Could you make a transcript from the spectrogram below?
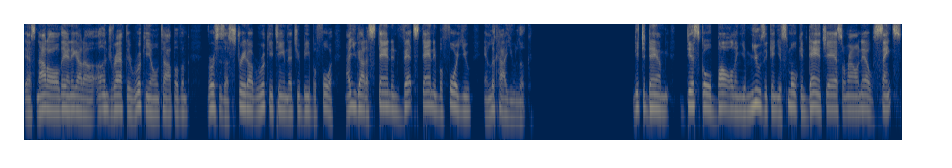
that's not all there and they got a, a undrafted rookie on top of them versus a straight up rookie team that you beat before. Now you got a standing vet standing before you, and look how you look. Get your damn disco ball and your music and your smoke and dance your ass around there with Saints.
